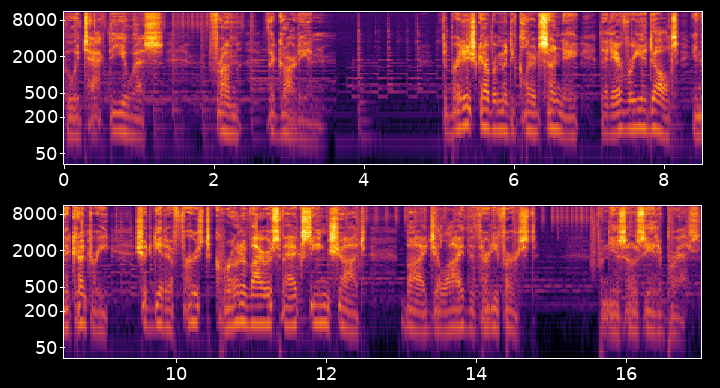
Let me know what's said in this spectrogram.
who attacked the U.S. from The Guardian. The British government declared Sunday that every adult in the country should get a first coronavirus vaccine shot by July the 31st. From the Associated Press.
